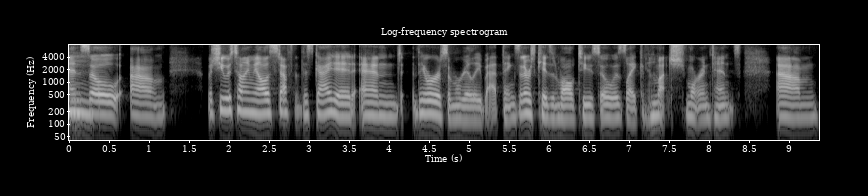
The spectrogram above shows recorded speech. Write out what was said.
And Mhm. so, um, but she was telling me all the stuff that this guy did, and there were some really bad things. And there was kids involved too, so it was like Yeah. much more intense. Um,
